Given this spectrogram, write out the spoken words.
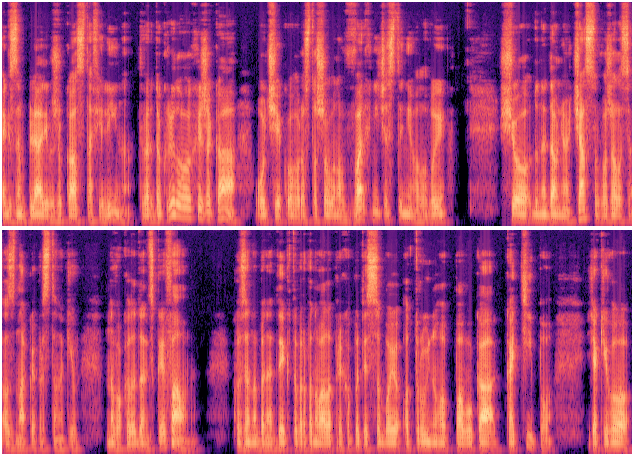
екземплярів жука стафіліна, твердокрилого хижака, очі якого розташовано в верхній частині голови, що до недавнього часу вважалося ознакою представників новокаледонської фауни. Кузену Бенедикту пропонували прихопити з собою отруйного павука Катіпо, як його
